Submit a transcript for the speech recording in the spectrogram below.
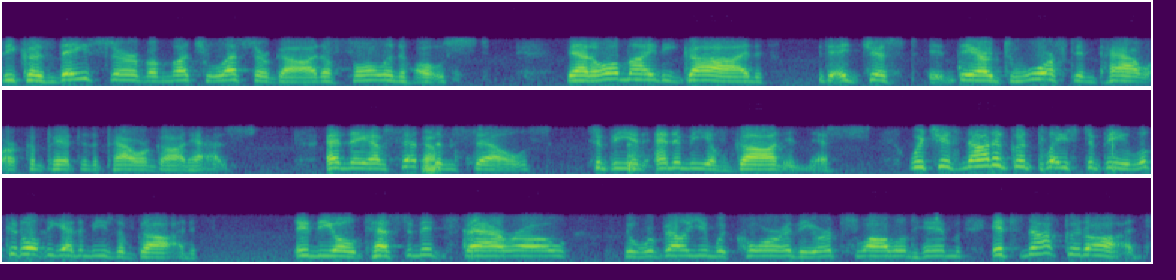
because they serve a much lesser God, a fallen host. That Almighty God, it just they are dwarfed in power compared to the power God has, and they have set Yeah. themselves to be an enemy of God in this, which is not a good place to be. Look at all the enemies of God in the Old Testament: Pharaoh, the rebellion with Korah, the earth swallowed him. It's not good odds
